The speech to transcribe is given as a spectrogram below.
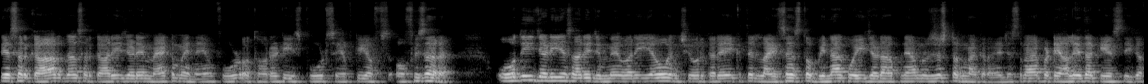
ਤੇ ਸਰਕਾਰ ਦਾ ਸਰਕਾਰੀ ਜਿਹੜੇ ਮਹਿਕਮੇ ਨੇ food authorities food safety officer ਹੈ ਉਹਦੀ ਜਿਹੜੀ ਹੈ ਸਾਰੀ ਜ਼ਿੰਮੇਵਾਰੀ ਹੈ ਉਹ ਇਨਸ਼ੋਰ ਕਰੇ ਇੱਕ ਤੇ ਲਾਇਸੈਂਸ ਤੋਂ ਬਿਨਾ ਕੋਈ ਜਿਹੜਾ ਆਪਣੇ ਆਪ ਨੂੰ ਰਜਿਸਟਰ ਨਾ ਕਰਾਏ। ਜਿਸ ਤਰ੍ਹਾਂ ਇਹ ਪਟਿਆਲੇ ਦਾ ਕੇਸ ਸੀਗਾ,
